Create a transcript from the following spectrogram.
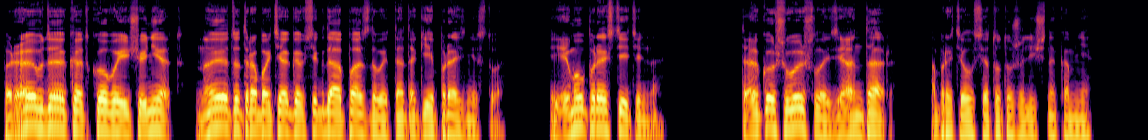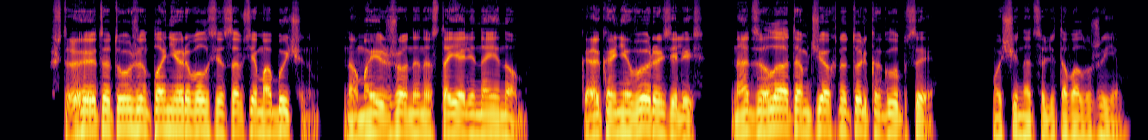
«Правда, Каткова еще нет, но этот работяга всегда опаздывает на такие празднества. Ему простительно. Так уж вышло, Зиантар. Обратился тут уже лично ко мне. «Что этот ужин планировался совсем обычным, но мои жены настояли на ином. Как они выразились, над златом чахнут только глупцы». Мужчина отсулетовал уже им.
